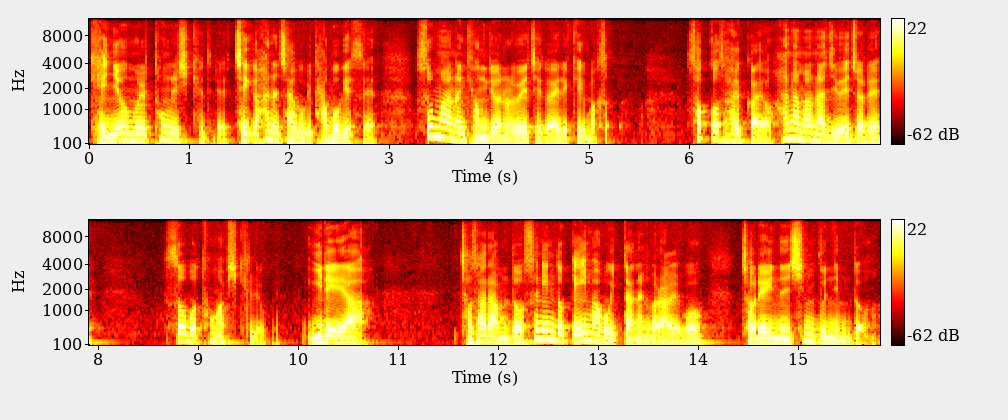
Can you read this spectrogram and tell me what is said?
개념을 통일시켜 드려요. 제가 하는 작업이 다 뭐겠어요? 수많은 경전을 왜 제가 이렇게 막 섞어서 할까요? 하나만 하지 왜 저래? 서버 통합시키려고요. 이래야 저 사람도 스님도 게임하고 있다는 걸 알고 절에 있는 신부님도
